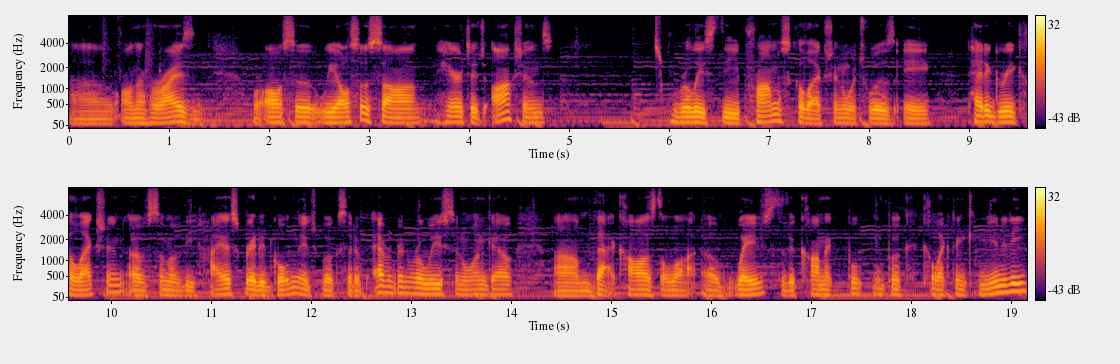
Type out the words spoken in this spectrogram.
uh, on the horizon. We're also, we also saw Heritage Auctions release the Promise Collection, which was a pedigree collection of some of the highest graded Golden Age books that have ever been released in one go. Um, that caused a lot of waves through the comic book, collecting community.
